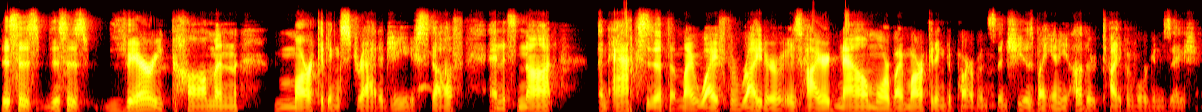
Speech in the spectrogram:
This is this is very common marketing strategy stuff, and it's not an accident that my wife, the writer, is hired now more by marketing departments than she is by any other type of organization.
